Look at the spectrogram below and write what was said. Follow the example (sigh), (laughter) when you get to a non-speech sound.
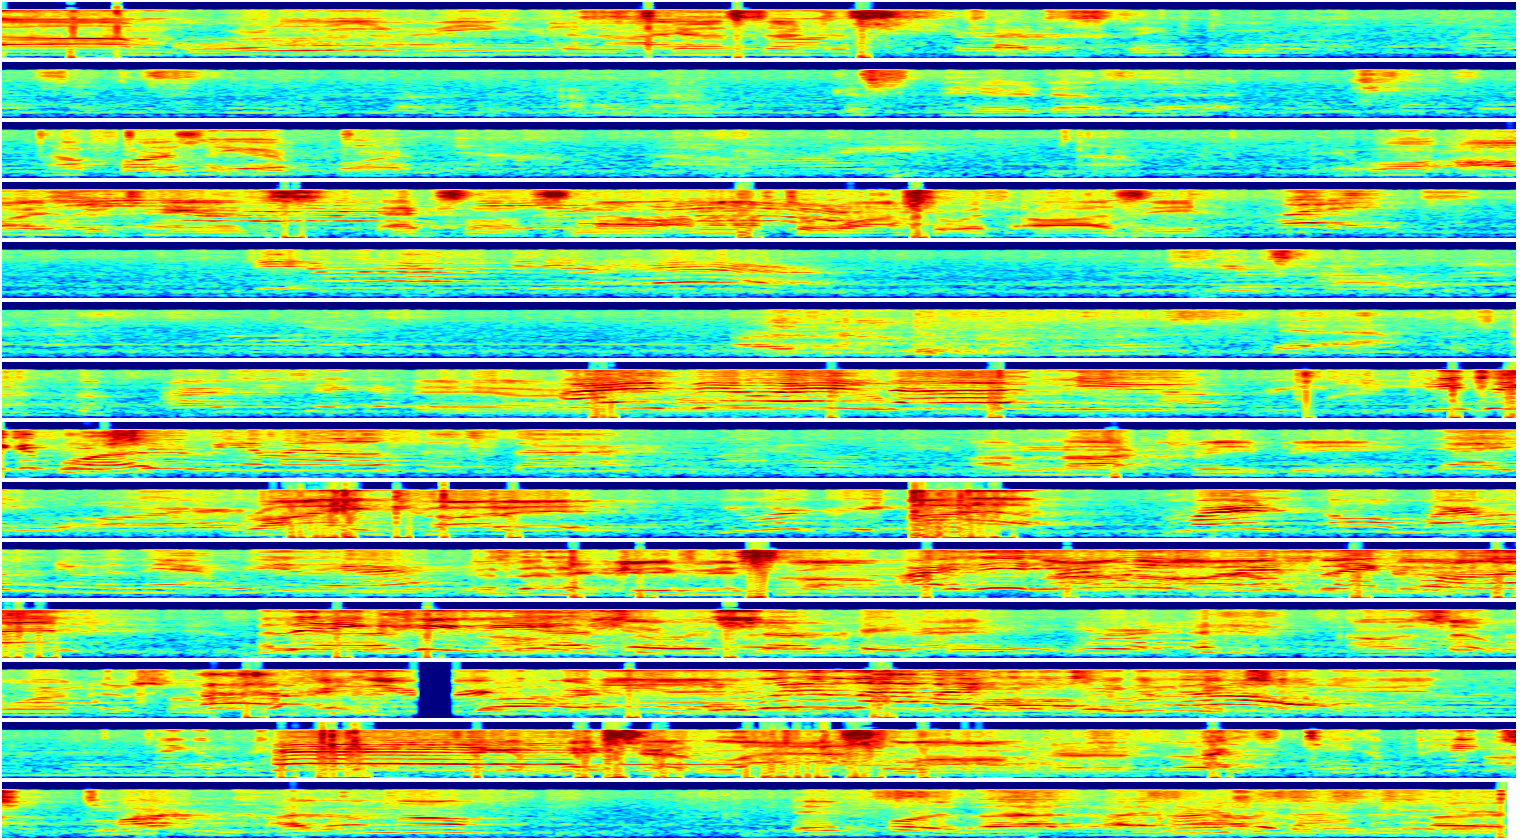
Um, we're leaving. Because it's gonna start to sure. start to stinky. Why was it just stink? I don't know. Because hair does that. How far is the airport? No. It won't always retain its excellent smell. I'm gonna have to wash it with Ozzy. Cut it. Do you know what happened to your hair? You tell? Yes. Are you filming this? Yeah. Archie, take a picture. Hey, I do, I love you. Can you take a picture What? of me and my little sister? I'm not creepy. Yeah, you are. Ryan, cut it. You were creepy. Maya. Martin, oh, Martin wasn't even there. Were you there? Is that a creepy smell? Um, Archie, do you I know, I when you don't first met think I- Collin? Wasn't yes, he creepy? yes, he I was was so there. creepy. You were. (laughs) I was at work or something. Are you recording You wouldn't let my sister Take a picture, dude. Take a picture. Hey. Take a picture. It lasts longer. Archie, take a picture, dude. Martin, I don't know if for that I have you the entire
